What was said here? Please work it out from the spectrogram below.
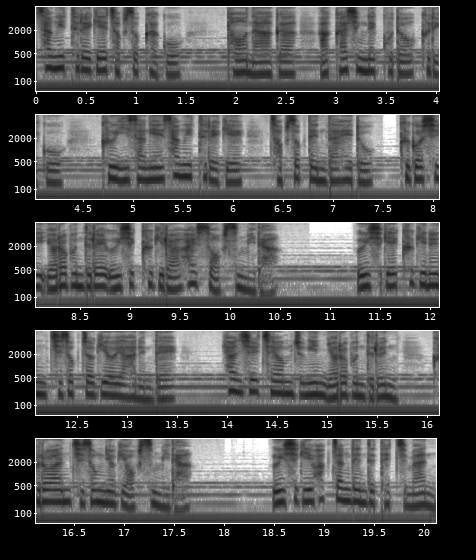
상위 트랙에 접속하고 더 나아가 아카식 레코더 그리고 그 이상의 상위 트랙에 접속된다 해도 그것이 여러분들의 의식 크기라 할 수 없습니다. 의식의 크기는 지속적이어야 하는데 현실 체험 중인 여러분들은 그러한 지속력이 없습니다. 의식이 확장된 듯 했지만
